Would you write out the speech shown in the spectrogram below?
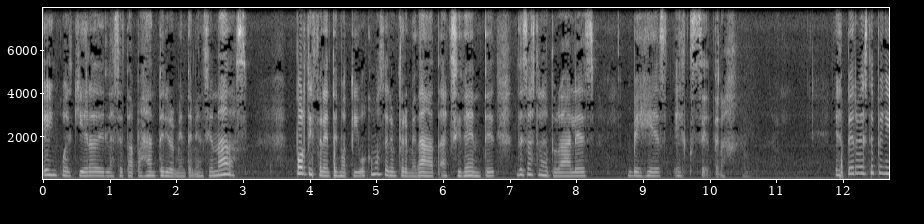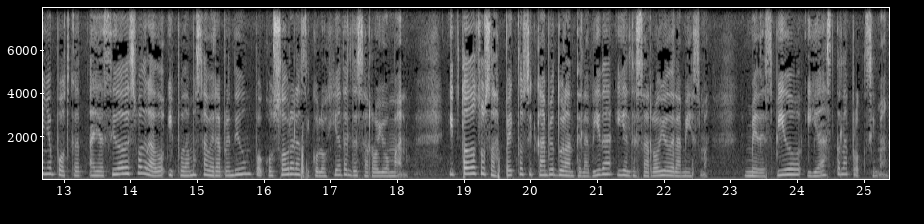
en cualquiera de las etapas anteriormente mencionadas, por diferentes motivos como ser enfermedad, accidentes, desastres naturales, vejez, etc. Espero este pequeño podcast haya sido de su agrado y podamos haber aprendido un poco sobre la psicología del desarrollo humano y todos sus aspectos y cambios durante la vida y el desarrollo de la misma. Me despido y hasta la próxima.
